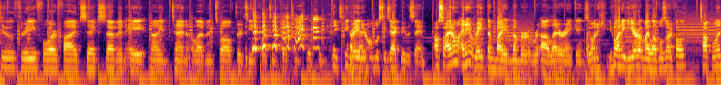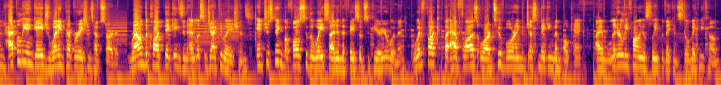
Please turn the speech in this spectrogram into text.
2, 3, 4, 5, 6, 7, 8, 9, 10, 11, 12, 13, 14, 15, 16, 16 Okay. rated almost exactly the same. Also, I don't I didn't rate them by number uh, letter rankings. You want to you want to hear what my levels are called? Top 1, happily engaged wedding preparations have started. Round the clock dickings and endless ejaculations. Interesting but falls to the wayside in the face of superior women. Would fuck but have flaws or are too boring just making them okay. I am literally falling asleep but they can still make me come.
